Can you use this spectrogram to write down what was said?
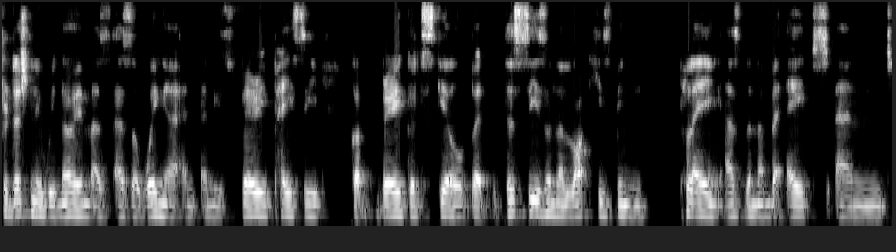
traditionally we know him as as a winger, and, and he's very pacey, got very good skill. But this season, a lot he's been playing as the number eight, and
